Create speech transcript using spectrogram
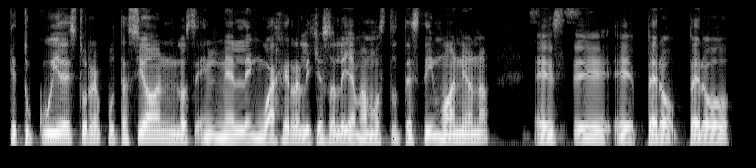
que tú cuides tu reputación, los, en el lenguaje religioso le llamamos tu testimonio, ¿no? Este, eh, pero, pero,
